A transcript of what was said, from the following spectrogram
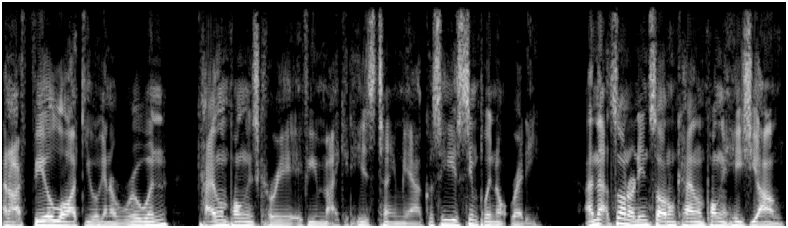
And I feel like you are going to ruin Kalyn Ponga's career if you make it his team now because he is simply not ready. And that's not an insult on Kalyn Ponga. He's young.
